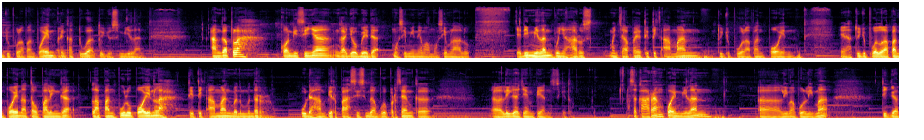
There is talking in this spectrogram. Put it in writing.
78 poin, peringkat 2 79. Anggaplah kondisinya nggak jauh beda musim ini sama musim lalu. Jadi Milan punya harus mencapai titik aman 78 poin. Ya, 78 poin atau paling nggak 80 poin lah titik aman bener-bener udah hampir pasti 90% ke uh, Liga Champions gitu. Sekarang poin Milan uh, 55 13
